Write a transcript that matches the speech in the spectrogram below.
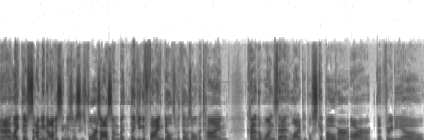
And I like those. I mean, obviously Nintendo 64 is awesome, but like you can find builds with those all the time. kind of the ones that a lot of people skip over are the 3DO,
